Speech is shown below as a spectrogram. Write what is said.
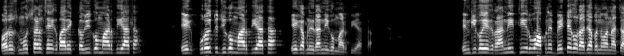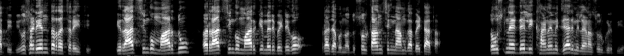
और उस मुसड़ से एक बार एक कवि को मार दिया था, एक पुरोहित जी को मार दिया था, एक अपनी रानी को मार दिया था। इनकी कोई एक रानी थी और वो अपने बेटे को राजा बनवाना चाहती थी। वो षड्यंत्र रच रही थी कि राज सिंह को मार दूँ और राज सिंह को मार के मेरे बेटे को राजा बनवा दू। सुल्तान सिंह नाम का बेटा था। तो उसने डेली खाने में जहर मिलाना शुरू कर दिया।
